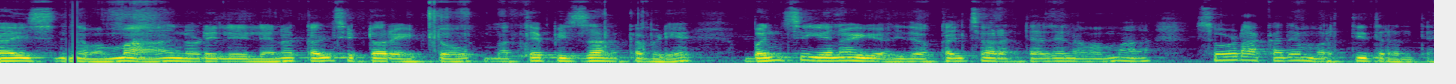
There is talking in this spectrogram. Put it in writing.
ಗೈಸ್ ನಮ್ಮಮ್ಮ ನೋಡಿ ಇಲ್ಲಿ ಇಲ್ಲೇನೋ ಕಲ್ಸಿಟ್ಟವ್ರೆ ಇಟ್ಟು ಮತ್ತೆ ಪಿಜ್ಜಾ ಅನ್ಕೋಬಿಡಿ. ಬನ್ಸಿಗೇನೋ ಇದು ಕಲ್ಸೋರಂತೆ ಅದೇ ನಮ್ಮಮ್ಮ ಸೋಡಾ ಹಾಕೋದೇ ಮರ್ತಿದ್ರಂತೆ.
